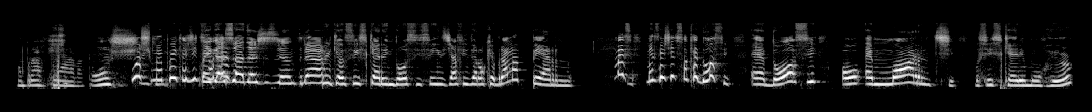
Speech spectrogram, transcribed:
Vamos pra fora. Oxi. Oxe, mas por que a gente Por que só deixa você entrar? Porque vocês querem doce e vocês já fizeram quebrar uma perna. Mas, mas a gente só quer doce. É doce ou é morte? Vocês querem morrer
